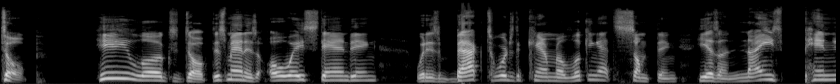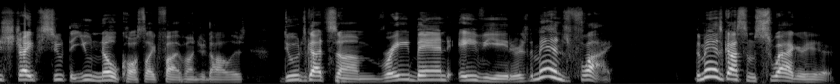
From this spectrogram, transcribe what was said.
dope. He looks dope. This man is always standing with his back towards the camera looking at something. He has a nice pinstripe suit that you know costs like $500. Dude's got some Ray-Ban aviators. The man's fly. The man's got some swagger here.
